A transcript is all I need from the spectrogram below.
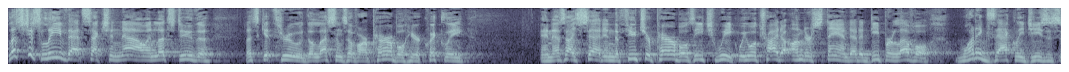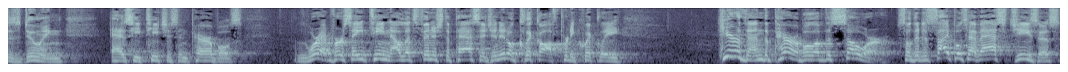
Let's just leave that section now and let's do the, let's get through the lessons of our parable here quickly. And as I said, in the future parables each week, we will try to understand at a deeper level what exactly Jesus is doing as he teaches in parables. We're at verse 18 now. Let's finish the passage and it'll click off pretty quickly. Hear then the parable of the sower. So the disciples have asked Jesus,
